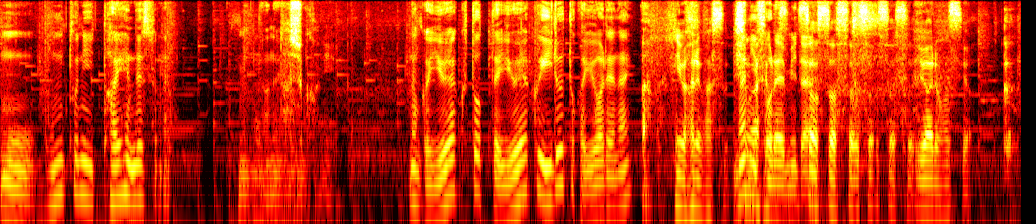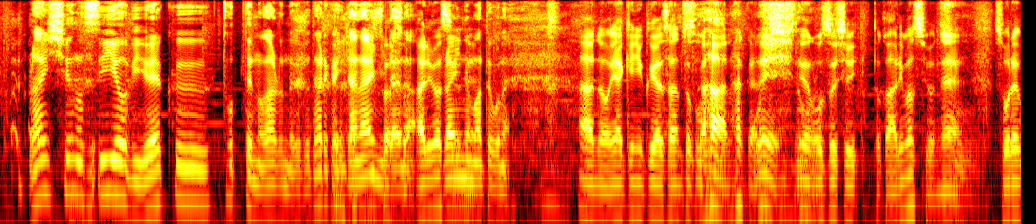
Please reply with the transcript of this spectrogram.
もう本当に大変ですよね。みんなね。確かに。なんか予約取って予約いるとか言われない？言われます。何それみたいな。そうそうそうそうそう言われますよ。来週の水曜日予約取ってんのがあるんだけど誰かいらないみたいな。LINE で待ってこない。あの焼肉屋さんとかなんかねお寿司とかありますよね。それ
